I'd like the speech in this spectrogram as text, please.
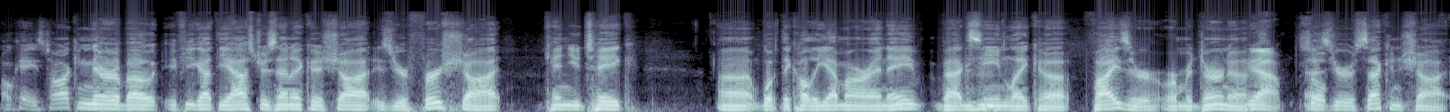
Okay, he's talking there about if you got the AstraZeneca shot as your first shot, can you take uh, what they call the mRNA vaccine, like uh, Pfizer or Moderna, Mm-hmm. Yeah, so- as your second shot?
